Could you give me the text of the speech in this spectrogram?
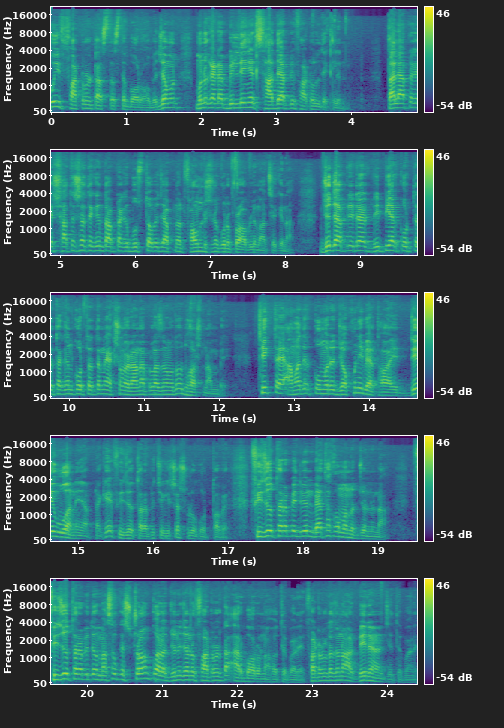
ওই ফাটলটা আস্তে আস্তে বড় হবে। যেমন মনে করেন একটা বিল্ডিংয়ের ছাদে আপনি ফাটল দেখলেন। তাহলে আপনাকে সাথে সাথে কিন্তু আপনাকে বুঝতে হবে যে আপনার ফাউন্ডেশনে কোনো প্রবলেম আছে কিনা। যদি আপনি এটা রিপেয়ার করতে থাকেন করতে থাকেন, একসময় রানা প্লাজার মতো ধস নামবে। ঠিক তাই আমাদের কোমরে যখনই ব্যথা হয় ডে ওয়ানে আপনাকে ফিজিওথেরাপি চিকিৎসা শুরু করতে হবে। ফিজিওথেরাপি দেবেন, ব্যথা কমানোর জন্য না। ফিজিওথেরাপিতে মাসলকে স্ট্রং করার জন্য যেন ফাটলটা আর বড় না হতে পারে। ফাটলটা যেন আর বেড়ে না যেতে পারে।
